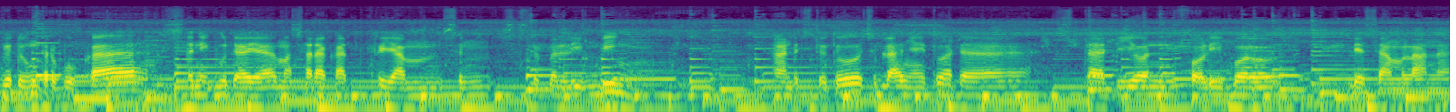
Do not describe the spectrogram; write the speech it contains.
gedung terbuka seni budaya masyarakat Kriam Sebelimbing. Nah, di situ tuh sebelahnya itu ada Stadion Volleyball Desa Melana.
